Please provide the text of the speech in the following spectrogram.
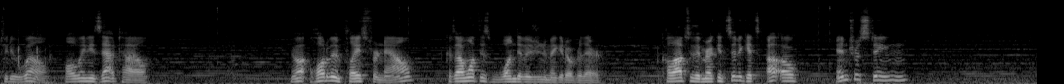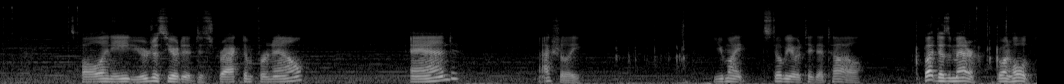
to do well. All we need is that tile. You know what? Hold them in place for now, because I want this one division to make it over there. Collapse of the American syndicates. Uh-oh. Interesting. That's all I need. You're just here to distract them for now. And, actually, you might still be able to take that tile. But doesn't matter. Go and hold.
